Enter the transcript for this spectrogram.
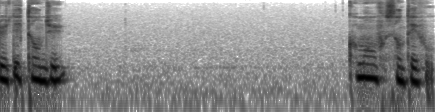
plus détendu. Comment vous sentez-vous?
